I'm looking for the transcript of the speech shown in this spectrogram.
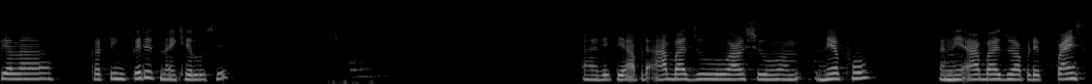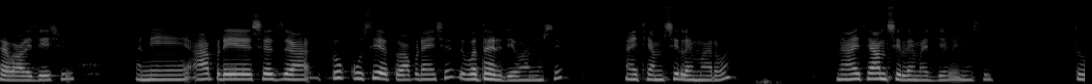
પહેલાં કટિંગ કરી જ નાખેલું છે. આ રીતે આપણે આ બાજુ વાળશું આમ નેફો અને આ બાજુ આપણે પાંસા વાળી દઈશું અને આપણે સજા ટૂંકું છે તો આપણે અહીં છે વધારી દેવાનું છે. અહીંથી આમ સિલાઈ મારવા. ને અહીંથી આમ સિલાઈ મારી દેવાની છે. તો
